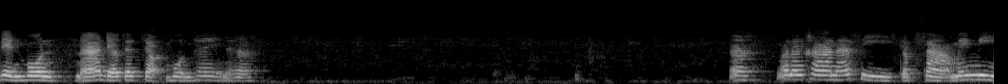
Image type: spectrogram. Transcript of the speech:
เด่นบนนะ เดี๋ยวจะเจาะบนให้นะฮะ อะวันอังคารนะสี่กับสามไม่มี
